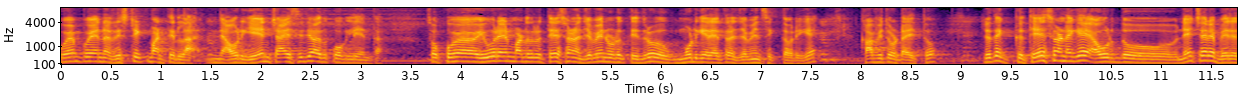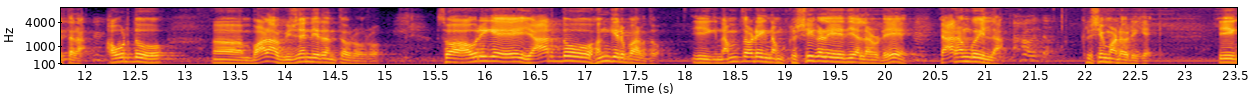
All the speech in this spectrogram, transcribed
ಕುವೆಂಪು ಏನು ರಿಸ್ಟ್ರಿಕ್ಟ್ ಮಾಡ್ತಿರಲ್ಲ ಅವ್ರಿಗೆ ಏನು ಚಾಯ್ಸ್ ಇದೆಯೋ ಅದಕ್ಕೆ ಹೋಗಲಿ ಅಂತ. ಸೊ ಕುವೆ ಇವ್ರೇನು ಮಾಡಿದ್ರು ತೇಸಣ್ಣ ಜಮೀನು ಹುಡುಕ್ತಿದ್ರು ಮೂಡಿಗೆರೆ ಹತ್ರ ಜಮೀನು ಸಿಕ್ತು ಅವರಿಗೆ. ಕಾಫಿ ತೋಟ ಇತ್ತು. ಜೊತೆಗೆ ತೇಸಣ್ಣಗೆ ಅವ್ರದ್ದು ನೇಚರೇ ಬೇರೆ ಥರ ಅವ್ರದ್ದು ಭಾಳ ವಿಷನ್ ಇರೋಂಥವ್ರು ಅವರು. ಸೊ ಅವರಿಗೆ ಯಾರ್ದು ಹಂಗಿರಬಾರ್ದು. ಈಗ ನಮ್ಮ ತೋಡಿಗೆ ನಮ್ಮ ಕೃಷಿಗಳೇ ಇದೆಯಲ್ಲ ನೋಡಿ ಯಾರು ಹಂಗೂ ಇಲ್ಲ. ಕೃಷಿ ಮಾಡೋರಿಗೆ. ಈಗ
